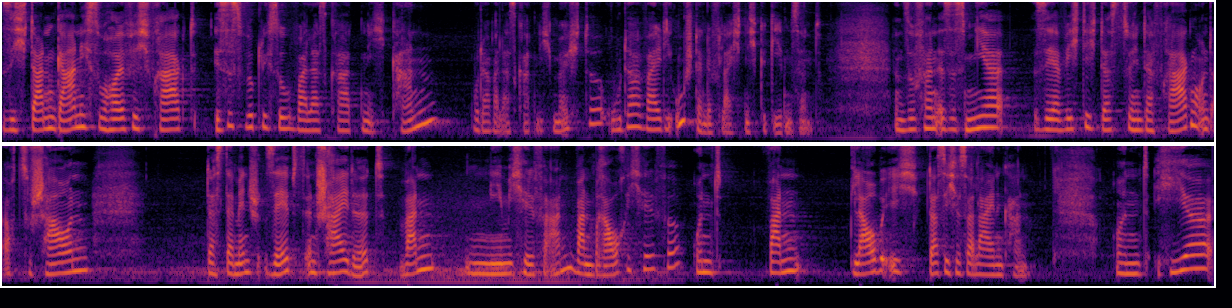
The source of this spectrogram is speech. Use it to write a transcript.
sich dann gar nicht so häufig fragt, ist es wirklich so, weil er es gerade nicht kann oder weil er es gerade nicht möchte oder weil die Umstände vielleicht nicht gegeben sind. Insofern ist es mir sehr wichtig, das zu hinterfragen und auch zu schauen, dass der Mensch selbst entscheidet, wann nehme ich Hilfe an, wann brauche ich Hilfe und wann glaube ich, dass ich es allein kann. Und hier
